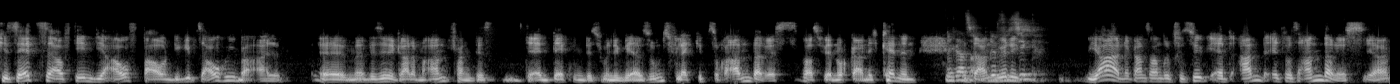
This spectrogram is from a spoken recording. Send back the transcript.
Gesetze, auf denen wir aufbauen, die gibt es auch überall. Ähm, wir sind ja gerade am Anfang des, der Entdeckung des Universums. Vielleicht gibt es auch anderes, was wir noch gar nicht kennen. Eine ganz andere Physik. Ich, ja, eine ganz andere Physik, etwas anderes, ja,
